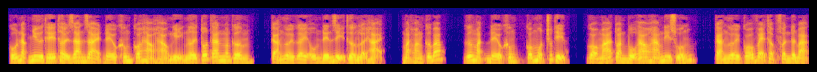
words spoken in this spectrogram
Cố nặc như thế thời gian dài đều không có hảo hảo nghỉ ngơi tốt ăn ngon cơm, cả người gây ốm đến dị thường lợi hại, mặt hoàng cơ bắp, gương mặt đều không có một chút thịt, gò má toàn bộ ao hám đi xuống, cả người có vẻ thập phần đơn bạc,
